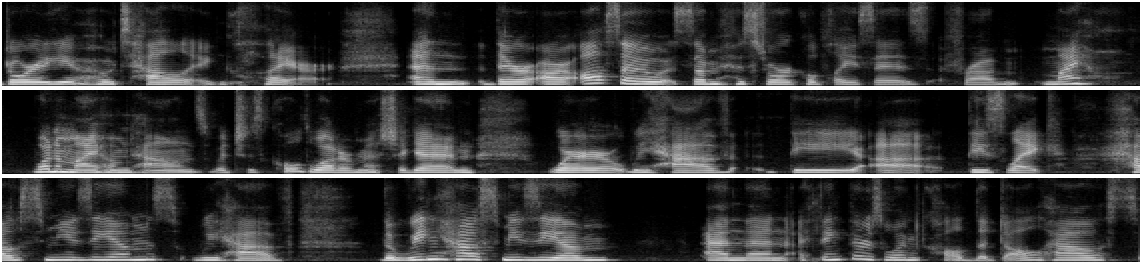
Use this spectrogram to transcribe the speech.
Doherty Hotel in Clare. And there are also some historical places from my one of my hometowns, which is Coldwater, Michigan, where we have the uh, these like house museums. We have the Wing House Museum, and then I think there's one called the Doll House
